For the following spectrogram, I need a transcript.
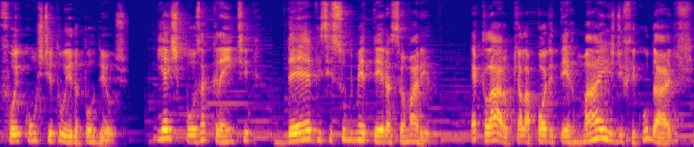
foi constituída por Deus. E a esposa crente deve se submeter a seu marido. É claro que ela pode ter mais dificuldades,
